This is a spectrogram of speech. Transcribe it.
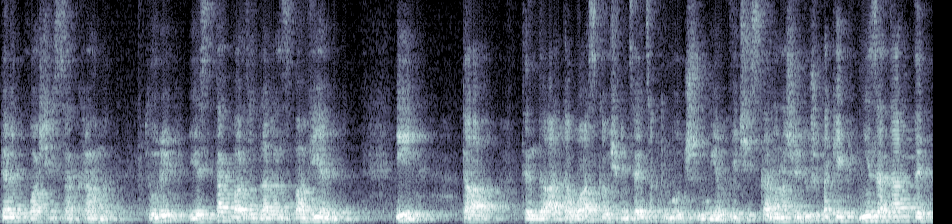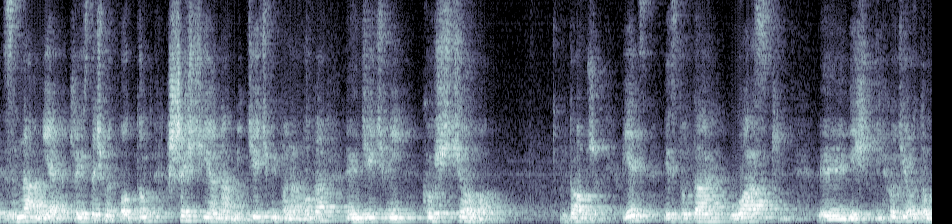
ten właśnie sakrament, który jest tak bardzo dla nas zbawienny. I ta, ten dar, ta łaska uświęcająca, którą otrzymujemy, wyciska na naszej duszy takie niezatarte znamie, że jesteśmy odtąd chrześcijanami, dziećmi Pana Boga, e, dziećmi Kościoła. Dobrze, więc jest to dar łaski. Y, jeśli chodzi o tą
